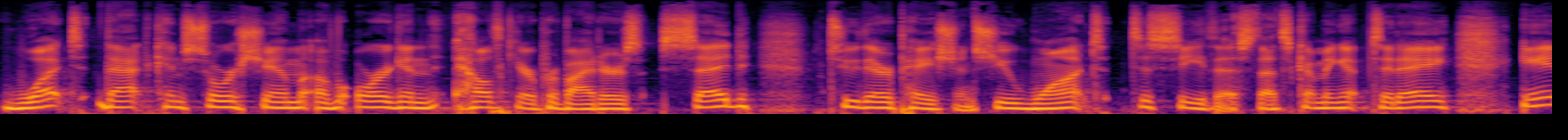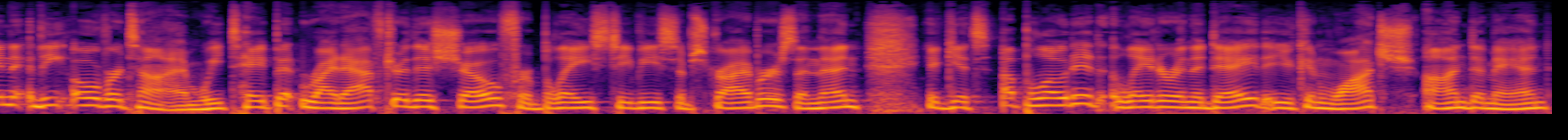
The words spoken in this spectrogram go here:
what that consortium of Oregon healthcare providers said to their patients. You want to see this. That's coming up today in the overtime. We tape it right after this show for Blaze TV subscribers, and then it gets uploaded later in the day that you can watch on demand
